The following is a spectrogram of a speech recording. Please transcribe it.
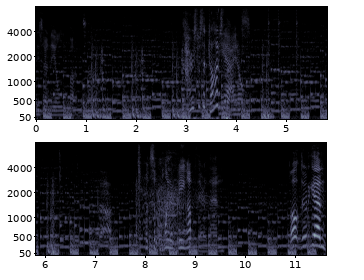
these are the only buttons. Huh? How are you supposed to dodge Yeah, I don't. What's the point of being up there then? Well, do it again.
